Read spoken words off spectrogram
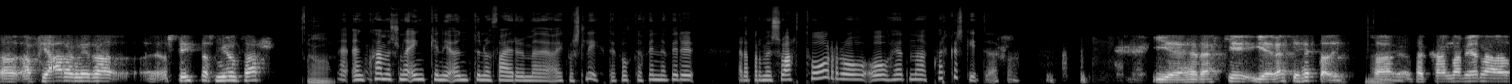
að, að fjaran er að, að styrtast mjög þar. En, en hvað með svona enginn í öndun og færum eða eitthvað slíkt? Er fólk að finna fyrir, er það bara með svart hór og, og hérna hverkarskítið eða eitthvað? Ég hef ekki, ég hef ekki hert að því. Það, það kann að vera að,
